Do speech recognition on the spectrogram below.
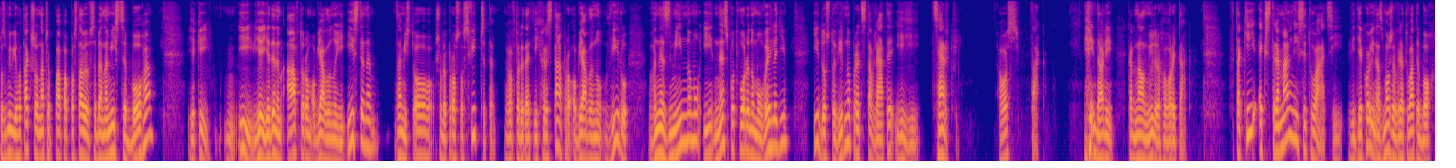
розумів його так, що, наче папа поставив себе на місце Бога, який і є єдиним автором об'явленої істини, замість того, щоб просто свідчити в авторитеті Христа про об'явлену віру в незмінному і неспотвореному вигляді і достовірно представляти її церкві. Ось так. І далі кардинал Мюллер говорить так: в такій екстремальній ситуації, від якої нас може врятувати Бог,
